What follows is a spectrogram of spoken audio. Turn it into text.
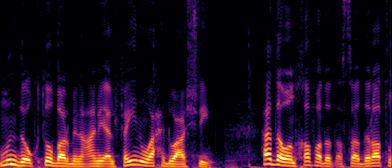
منذ أكتوبر من عام 2021 هذا وانخفضت الصادرات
